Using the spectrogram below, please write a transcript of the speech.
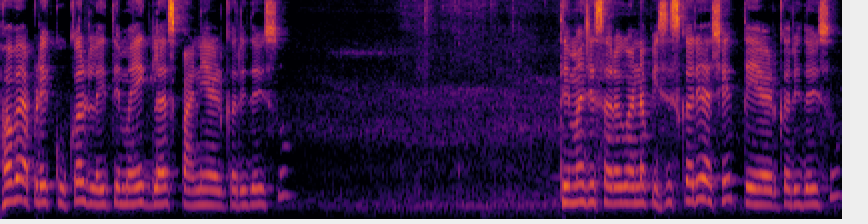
હવે આપણે કુકર લઈ તેમાં એક ગ્લાસ પાણી એડ કરી દઈશું. તેમાં જે સરગવાના પીસીસ કર્યા છે, તે એડ કરી દઈશું.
